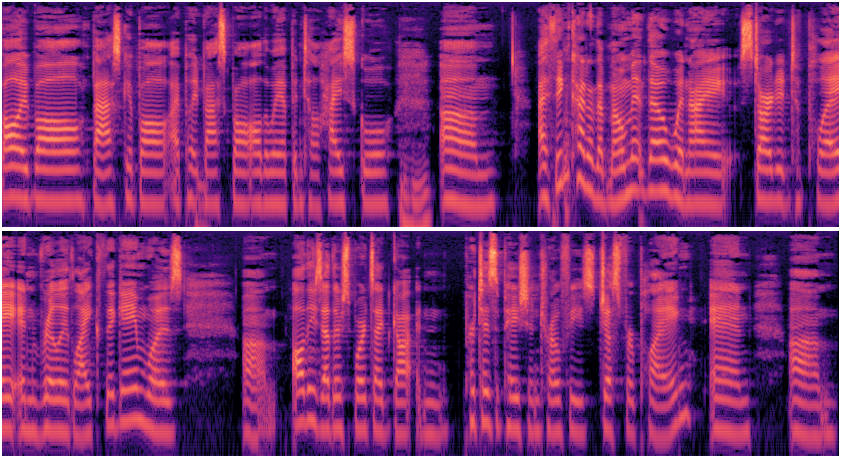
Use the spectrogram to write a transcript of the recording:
volleyball, basketball. I played mm-hmm. basketball all the way up until high school. Mm-hmm. Um, I think kind of the moment though when I started to play and really like the game was um, all these other sports I'd gotten participation trophies just for playing. And um,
